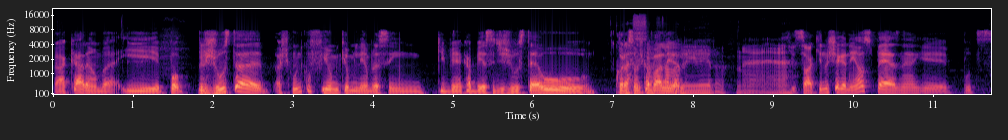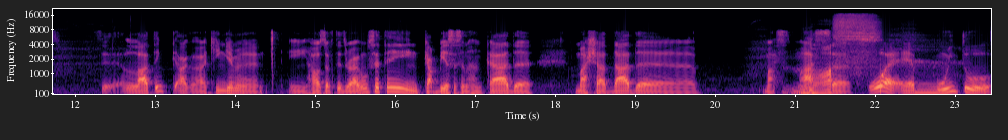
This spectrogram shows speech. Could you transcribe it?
Pra caramba. E, pô, Justa, acho que o único filme que eu me lembro, assim, que vem à cabeça de Justa é o Coração, Coração de Cavaleiro. De Cavaleiro. É. Só que não chega nem aos pés, né? Que, putz, lá tem. Aqui em Game em House of the Dragon você tem cabeça sendo arrancada, machadada, massa. massa. Pô, é, é muito.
